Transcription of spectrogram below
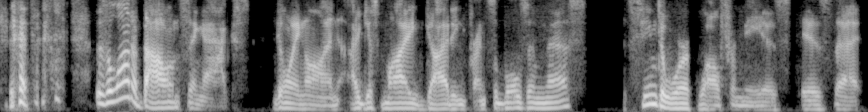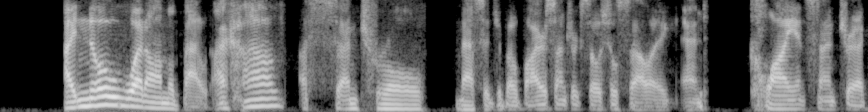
there's a lot of balancing acts going on. I guess my guiding principles in this seem to work well for me is is that I know what I'm about. I have a central message about buyer centric social selling and client centric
